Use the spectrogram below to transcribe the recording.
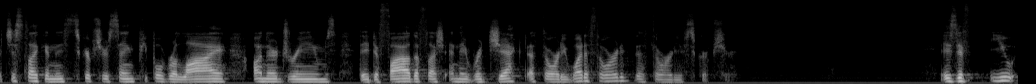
But just like in the scriptures saying people rely on their dreams, they defile the flesh, and they reject authority. What authority? The authority of Scripture. Is if you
